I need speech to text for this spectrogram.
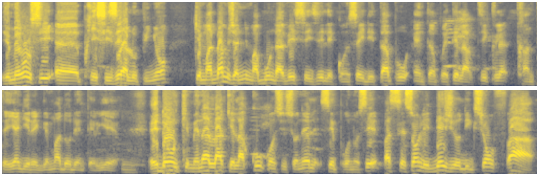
J'aimerais aussi euh, préciser à l'opinion que Mme Janine Mabound avait saisi le Conseil d'État pour interpréter l'article 31 du règlement d'ordre intérieur. Mm. Et donc, maintenant là que la Cour constitutionnelle s'est prononcée, parce que ce sont les deux juridictions phares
